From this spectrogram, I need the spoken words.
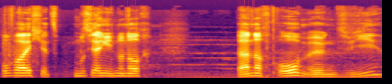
wo war ich? Jetzt muss ich eigentlich nur noch da nach oben irgendwie.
